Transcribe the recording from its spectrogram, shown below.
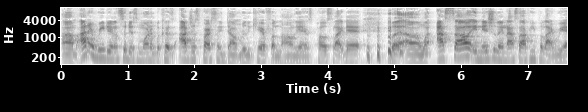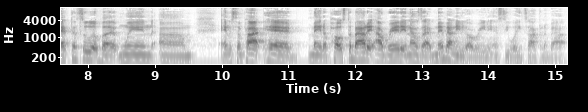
Um, I didn't read it until this morning because I just personally don't really care for long ass posts like that. but um, when I saw it initially and I saw people like reacting to it, but when um, Anderson Paak had made a post about it, I read it and I was like, maybe I need to go read it and see what he's talking about.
